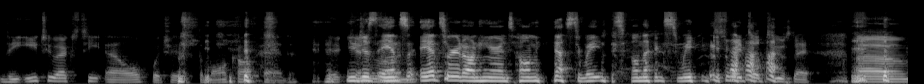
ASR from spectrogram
the E2XTL, which is the Malkoff head, You just run- answer answer it on here and tell me he has to wait until next week. Just wait till Tuesday. Um,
